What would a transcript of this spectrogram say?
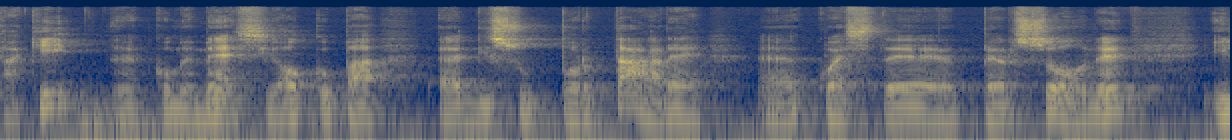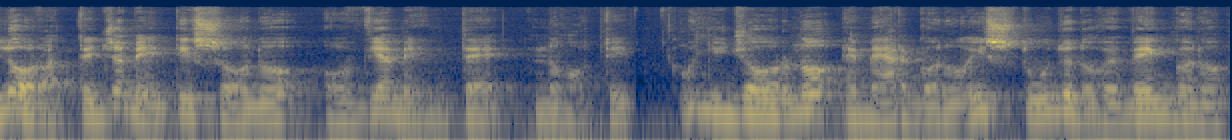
a chi eh, come me si occupa eh, di supportare eh, queste persone, i loro atteggiamenti sono ovviamente noti ogni giorno emergono in studio dove vengono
